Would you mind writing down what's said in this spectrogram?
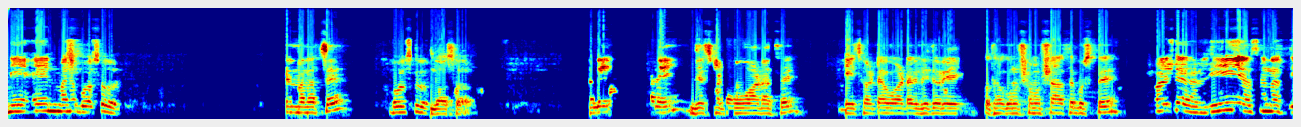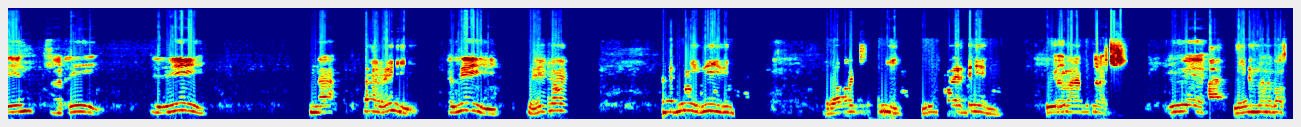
নিয়েন মানে বছর। মানে হচ্ছে বছর যে ছটা ওয়ার্ড আছে এই ছটা ওয়ার্ডের ভিতরে কোথাও কোনো সমস্যা আছে বুঝতে? রি আছে না দিন? রি। রি। না। হ্যাঁ রি। রি। রি মানে রি রি রি। র রি। রি মানে দিন। মানে মাস। ইউএ মানে বছর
